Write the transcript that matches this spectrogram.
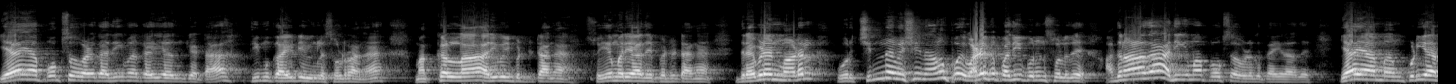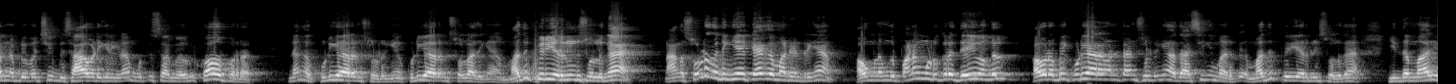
ஏன் ஏன் போக்சோ வழக்கு அதிகமாக கையாதுன்னு கேட்டால் திமுக ஐடி இவங்களை சொல்கிறாங்க மக்கள்லாம் அறிவை பெற்றுட்டாங்க சுயமரியாதை பெற்றுட்டாங்க. திராவிடன் மாடல் ஒரு சின்ன விஷயம்னாலும் போய் வழக்கு பதிவு பண்ணுன்னு சொல்லுது. அதனால தான் அதிகமாக போக்சோ வழக்கு தயாராது ஏன் ஏன் குடியாரன் இப்படி வச்சு இப்படி சாவடிக்கிறீங்கன்னா முத்துசாமி அவர்கள் கோவப்படுறார். என்னங்க குடிகாரன்னு சொல்கிறீங்க குடிகாரன்னு சொல்லாதீங்க. மதுப்பிரியர்கள்னு சொல்லுங்கள் நாங்கள் சொல்கிறத நீங்கள் ஏன் கேட்க மாட்டேன்றீங்க? அவங்க நமக்கு பணம் கொடுக்குற தெய்வங்கள் அவரை போய் குடியார வந்துட்டான்னு சொல்கிறீங்க அது அசிங்கமாக இருக்குது மது பிரியர்கள் சொல்லுங்கள் இந்த மாதிரி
